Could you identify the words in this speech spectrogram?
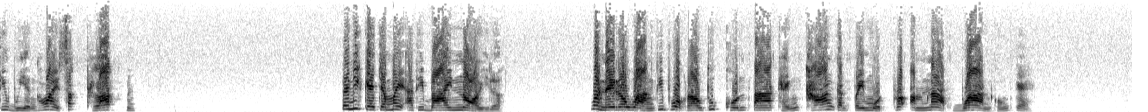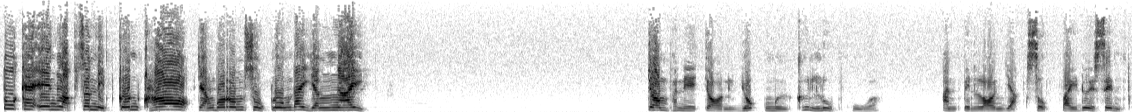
ที่เวียงเขาให้สักพลักนึงแต่นี่แกจะไม่อธิบายหน่อยเหรอ ว่าในระหว่างที่พวกเราทุกคนตาแข็งค้างกันไปหมดเพราะอำนาจว่านของแก ตัวแกเองหลับสนิทกลนครอกอย่างบรมสุขลงได้ยังไง จอมพเนจรยกมือขึ้นลูบหัว อันเป็นรอนหยักศกไปด้วยเส้นผ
